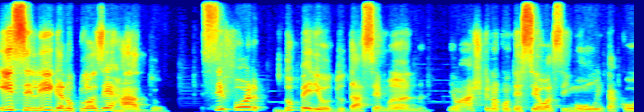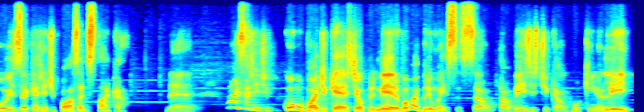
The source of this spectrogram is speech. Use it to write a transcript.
e se liga no close errado. Se for do período da semana, eu acho que não aconteceu assim muita coisa que a gente possa destacar, né? Mas se a gente, como o podcast é o primeiro, vamos abrir uma exceção, talvez esticar um pouquinho ali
